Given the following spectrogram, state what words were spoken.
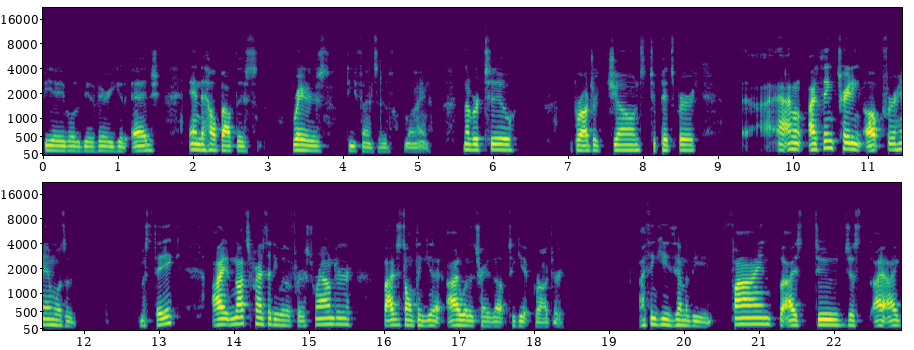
be able to be a very good edge and to help out this Raiders defensive line. Number two, Broderick Jones to Pittsburgh. I don't. I think trading up for him was a mistake. I'm not surprised that he was a first rounder, but I just don't think that I would have traded up to get Broderick. I think he's going to be fine, but I do just I, I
